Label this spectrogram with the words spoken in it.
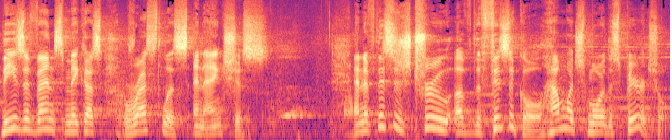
These events make us restless and anxious. And if this is true of the physical, how much more the spiritual?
